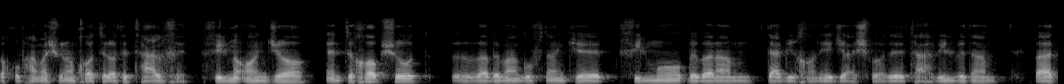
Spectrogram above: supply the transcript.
و خب همشون هم خاطرات تلخه فیلم آنجا انتخاب شد و به من گفتن که فیلمو ببرم دبیرخانه جشنواره تحویل بدم. بعد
